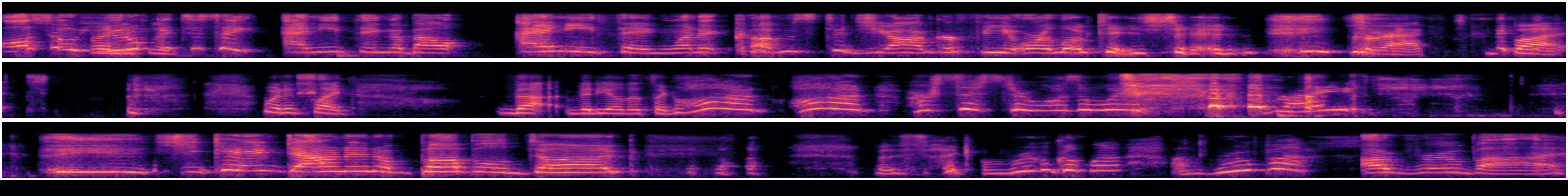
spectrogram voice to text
Also, you don't like- get to say anything about anything when it comes to geography or location. correct. but when it's like that video that's like, hold on, hold on, her sister was a witch, right? she came down in a bubble, Doug. But it's like arugula, Aruba. Aruba.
